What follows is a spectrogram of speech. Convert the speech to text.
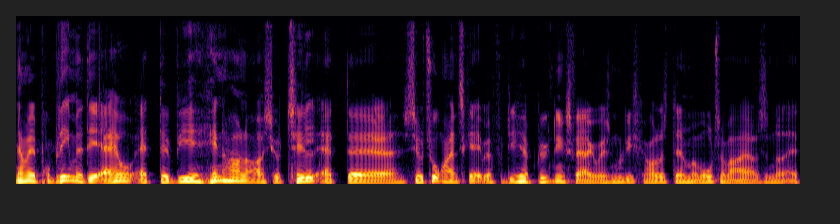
Jamen, problemet det er jo, at uh, vi henholder os jo til, at uh, CO2-regnskabet for de her bygningsværker, hvis vi nu lige skal holde os dem med motorveje og sådan noget, at,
